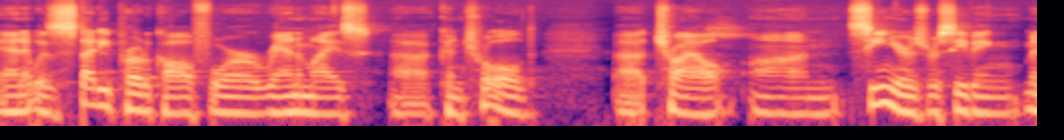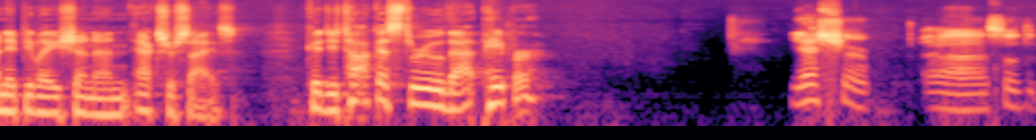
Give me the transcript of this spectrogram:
And it was a study protocol for a randomized uh, controlled uh, trial on seniors receiving manipulation and exercise. Could you talk us through that paper? Yeah, sure. Uh, so the,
